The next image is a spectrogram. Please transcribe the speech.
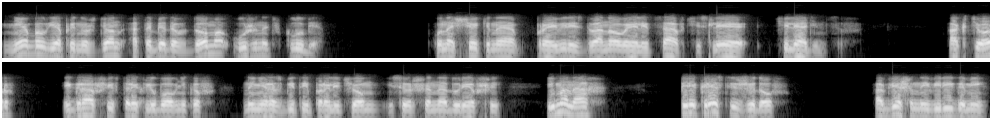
не был я принужден от обеда в дома ужинать в клубе у Нащекина проявились два новые лица в числе челядинцев. Актер, игравший вторых любовников, ныне разбитый параличом и совершенно одуревший, и монах, перекрест из жидов, обвешанный веригами,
